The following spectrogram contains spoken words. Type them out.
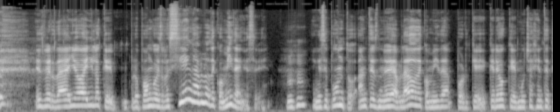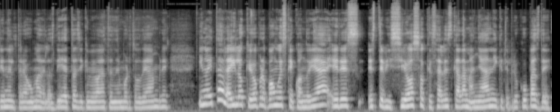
es verdad, yo ahí lo que propongo es, recién hablo de comida en ese, Uh -huh. en ese punto. Antes no he hablado de comida porque creo que mucha gente tiene el trauma de las dietas y que me van a tener muerto de hambre. Y no hay tal. Ahí lo que yo propongo es que cuando ya eres este vicioso que sales cada mañana y que te preocupas de,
